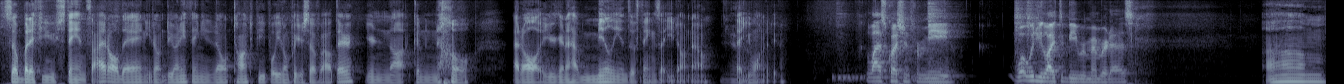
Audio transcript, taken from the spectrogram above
so but if you stay inside all day and you don't do anything you don't talk to people you don't put yourself out there you're not going to know at all you're going to have millions of things that you don't know that you want to do Last question for me: What would you like to be remembered as? um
